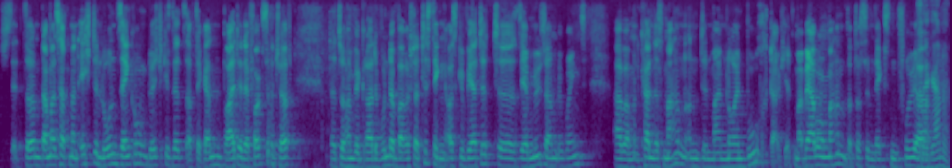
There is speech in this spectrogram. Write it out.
setzt. Damals hat man echte Lohnsenkungen durchgesetzt auf der ganzen Breite der Volkswirtschaft. Dazu haben wir gerade wunderbare Statistiken ausgewertet, äh, sehr mühsam übrigens. Aber man kann das machen und in meinem neuen Buch, darf ich jetzt mal Werbung machen, wird das im nächsten Frühjahr Sehr gerne.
